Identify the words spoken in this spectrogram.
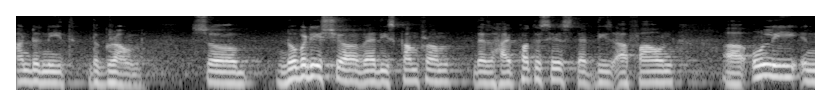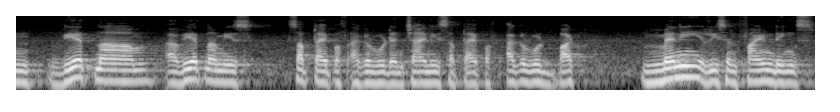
underneath the ground. So nobody is sure where these come from. There's a hypothesis that these are found uh, only in Vietnam, uh, Vietnamese subtype of agarwood and Chinese subtype of agarwood, but many recent findings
